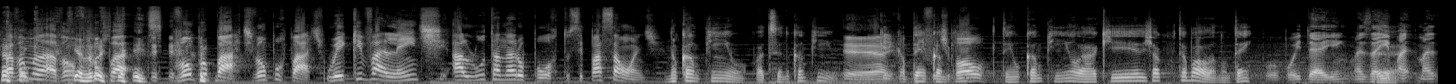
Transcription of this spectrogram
Mas vamos lá, vamos Quebrou por, os pa dentes. vamos por parte, vamos por parte. O equivalente a luta no aeroporto se passa onde? No campinho, pode ser no campinho. É, Aquele Tem de o campinho, futebol? tem o campinho lá que jogam futebol, não tem? Pô, boa ideia, hein? Mas aí, É. mas, mas-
